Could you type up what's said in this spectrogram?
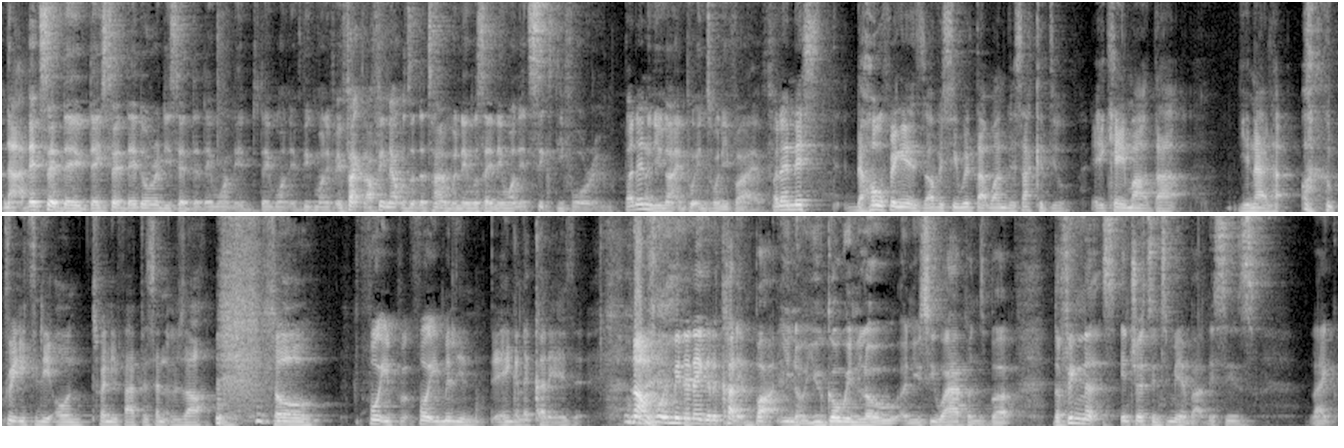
Nah, they said they they said they'd already said that they wanted they wanted big money. In fact, I think that was at the time when they were saying they wanted 60 for him. But then- and United put in 25. But then this, the whole thing is obviously with that Wan Bissaka deal, it came out that United had previously owned 25% of Zaha. so 40, 40 million, ain't gonna cut it, is it? no, 40 million ain't gonna cut it, but you know, you go in low and you see what happens. But the thing that's interesting to me about this is like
